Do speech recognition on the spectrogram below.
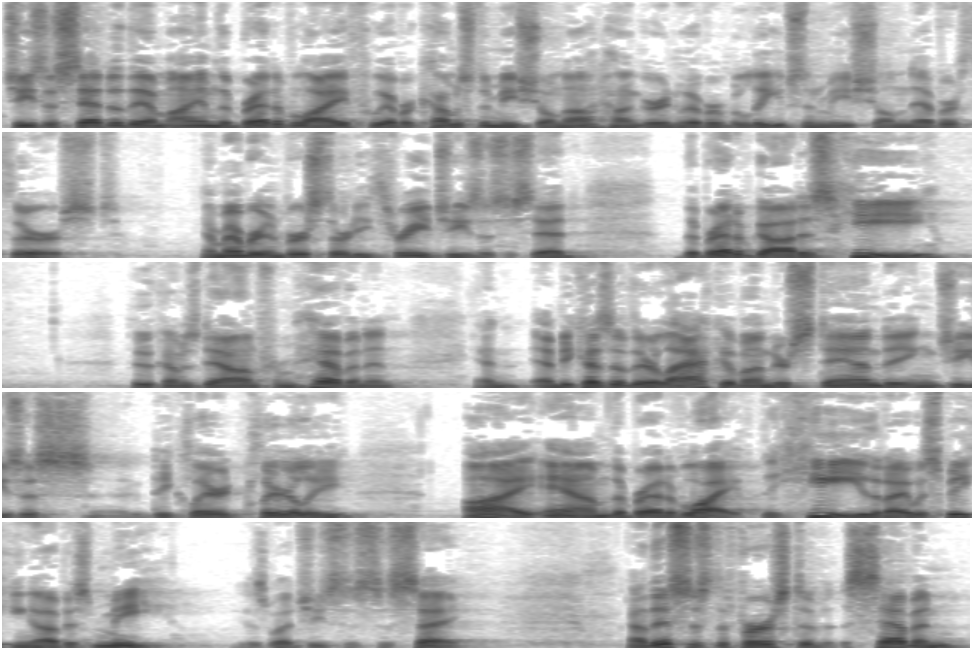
Jesus said to them, I am the bread of life. Whoever comes to me shall not hunger, and whoever believes in me shall never thirst. Now remember in verse 33, Jesus said, The bread of God is he who comes down from heaven. And, and, and because of their lack of understanding, Jesus declared clearly, I am the bread of life. The he that I was speaking of is me, is what Jesus is saying. Now, this is the first of seven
